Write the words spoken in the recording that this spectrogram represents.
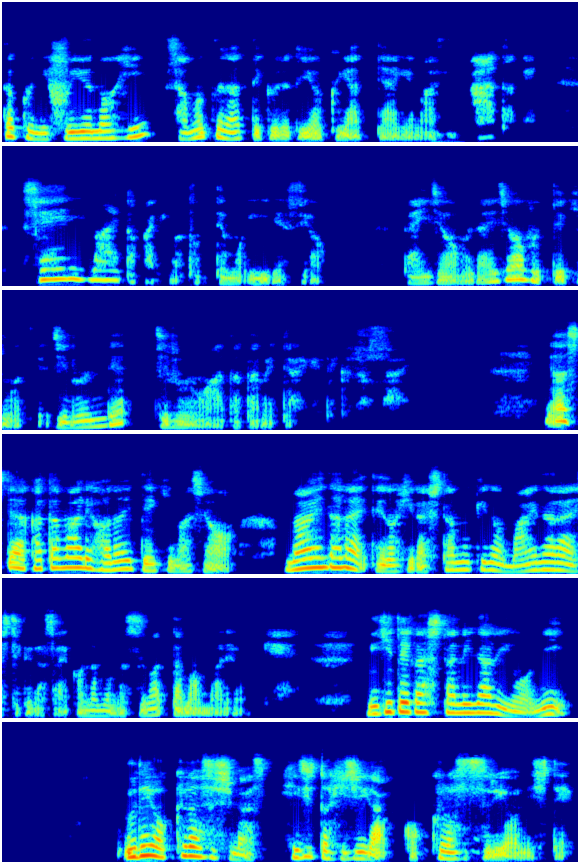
特に冬の日、寒くなってくるとよくやってあげます。あとね、生理前とかにはとってもいいですよ。大丈夫、大丈夫っていう気持ちで自分で自分を温めてあげてください。よし、では肩周りほどいていきましょう。前習い、手のひら下向きの前習いしてください。こんなもの座ったまんまで OK。右手が下になるように腕をクロスします。肘と肘がこうクロスするようにして。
